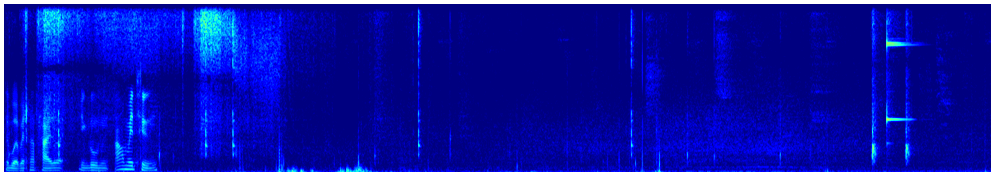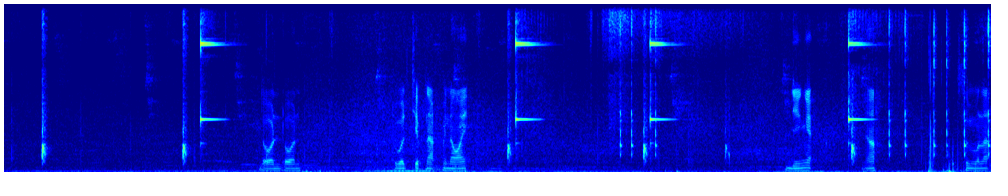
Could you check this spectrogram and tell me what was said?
ระเบิดไปทักทายด้วยอีกลูกหนึงอ้าวไม่ถึงโดนโดนถือว่าเจ็บหนักไม่น้อย ยิงอะ นะสมมติละ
